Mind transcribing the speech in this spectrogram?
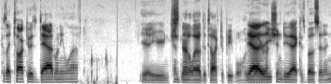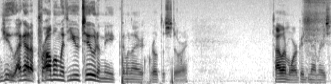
because I talked to his dad when he left. Yeah, you're just not allowed to talk to people. Yeah, you shouldn't do that because Bo said, "And you, I got a problem with you too." To me, when I wrote the story, Tyler Moore, good memories.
